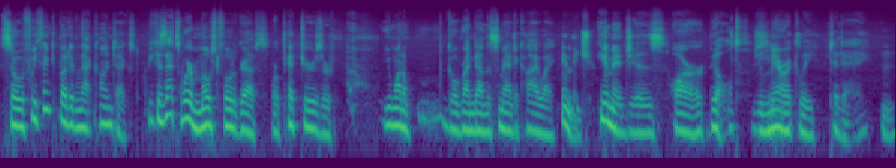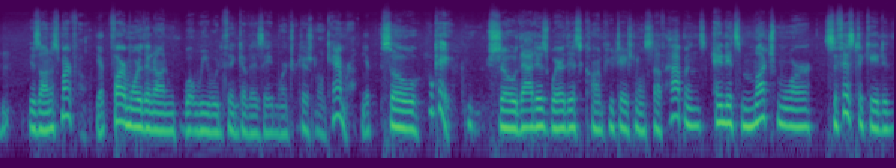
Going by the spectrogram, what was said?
So if we think about it in that context, because that's where most photographs or pictures or you want to go run down the semantic highway, Image. images are built numerically today mm-hmm. Is on a smartphone. Yep. Far more than on what we would think of as a more traditional camera. Yep. So, okay. So that is where this computational stuff happens. And it's much more sophisticated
